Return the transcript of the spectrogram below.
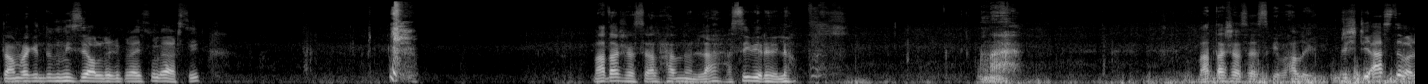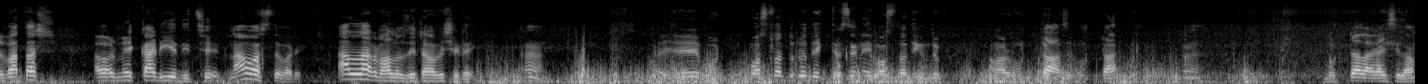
তো আমরা কিন্তু নিচে অলরেডি প্রায় চলে আসছি। বাতাস আছে আলহামদুলিল্লাহ হাসি বের হইল। বাতাস আছে আজকে ভালোই। বৃষ্টি আসতে পারে বাতাস আবার মেঘ কাটিয়ে দিচ্ছে নাও আসতে পারে। আল্লাহর ভালো যেটা হবে সেটাই হ্যাঁ। এই যে বস্তা দুটো দেখতেছেন, এই বস্তাতে কিন্তু আমার ভুট্টা আছে, ভুট্টা। হ্যাঁ ভুট্টা লাগাইছিলাম।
